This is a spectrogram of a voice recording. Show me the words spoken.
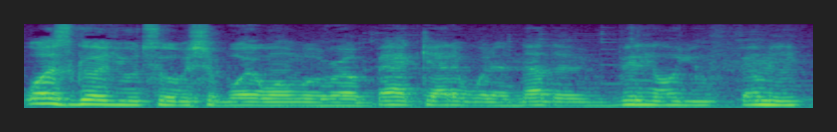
What's good YouTube? It's your boy One Wheel back at it with another video, you feel me?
